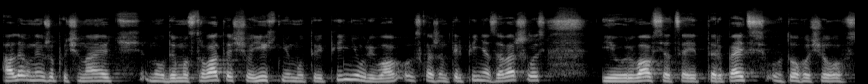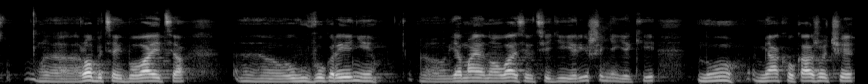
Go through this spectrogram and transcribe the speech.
але вони вже починають ну, демонструвати, що їхньому терпінню урівав, скажімо, терпіння завершилось і урвався цей терпець у того, що робиться, відбувається в Україні. Е, Я маю на увазі ці дії рішення, які, ну м'яко кажучи,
